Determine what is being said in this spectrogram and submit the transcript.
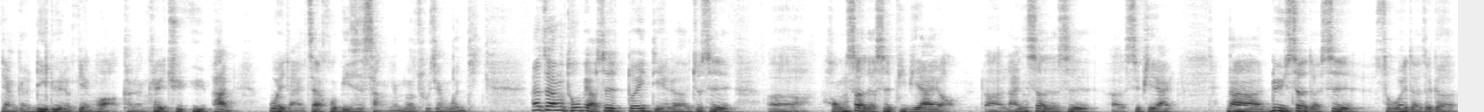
两个利率的变化，可能可以去预判。未来在货币市场有没有出现问题？那这张图表是堆叠了，就是呃红色的是 PPI 哦，呃蓝色的是呃 CPI，那绿色的是所谓的这个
